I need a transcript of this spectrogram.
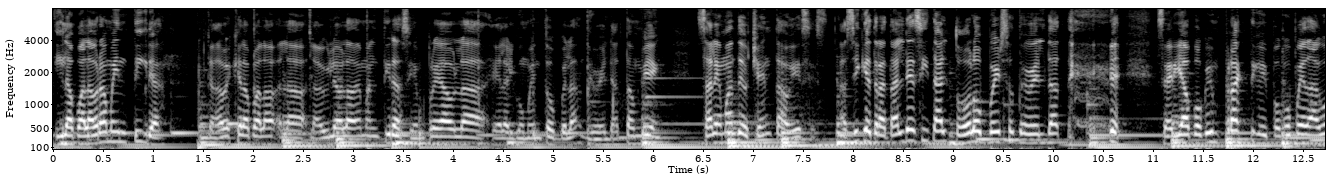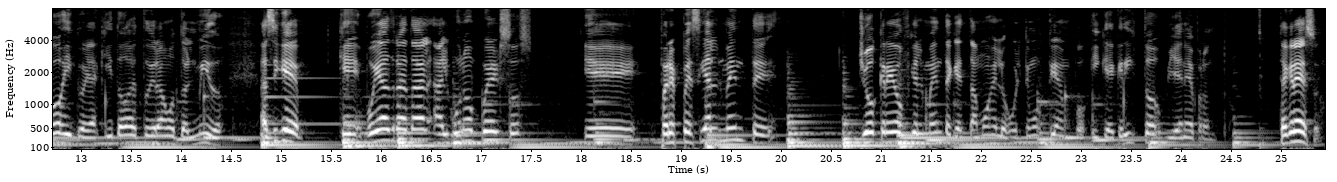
Y la palabra mentira, cada vez que la, la, Biblia habla de mentira, siempre habla el argumento ¿verdad? de verdad también. Sale más de 80 veces. Así que tratar de citar todos los versos de verdad sería poco impráctico y poco pedagógico y aquí todos estuviéramos dormidos. Así que, que voy a tratar algunos versos, eh, pero especialmente yo creo fielmente que estamos en los últimos tiempos y que Cristo viene pronto. ¿Te crees eso?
